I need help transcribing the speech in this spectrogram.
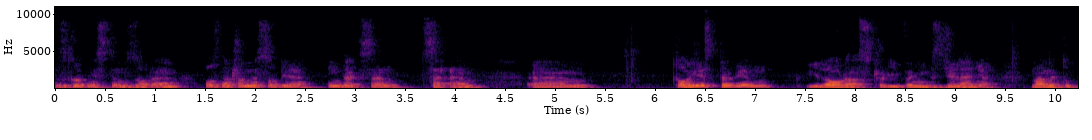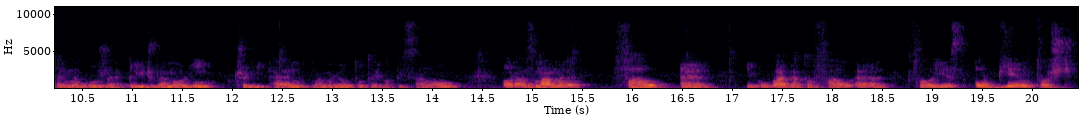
zgodnie z tym wzorem, oznaczamy sobie indeksem Cm. To jest pewien iloraz, czyli wynik z dzielenia. Mamy tutaj na górze liczbę moli, czyli n, mamy ją tutaj opisaną, oraz mamy VR. I uwaga, to VR to jest objętość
